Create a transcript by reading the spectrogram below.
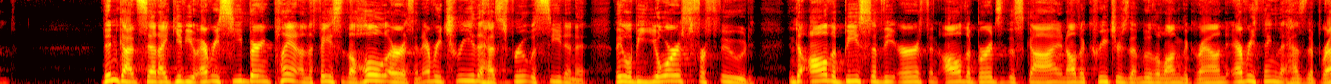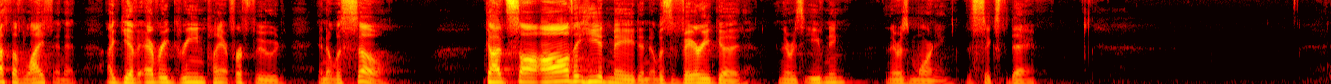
Then God said, I give you every seed bearing plant on the face of the whole earth and every tree that has fruit with seed in it. They will be yours for food. And to all the beasts of the earth and all the birds of the sky and all the creatures that move along the ground, everything that has the breath of life in it, I give every green plant for food. And it was so. God saw all that he had made, and it was very good. And there was evening and there was morning, the sixth day.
